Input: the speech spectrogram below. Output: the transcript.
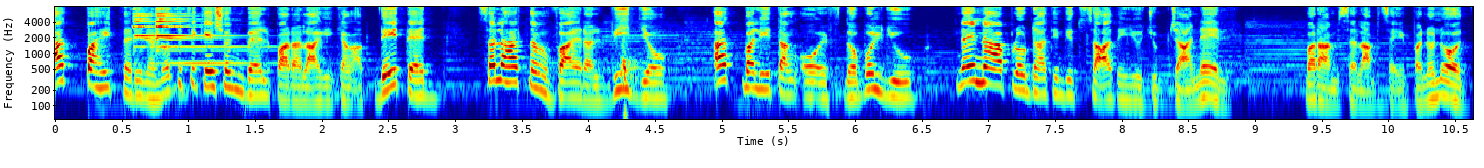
at pahit na rin ang notification bell para lagi kang updated sa lahat ng viral video at balitang OFW na ina-upload natin dito sa ating YouTube channel. Maraming salamat sa iyong panonood.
